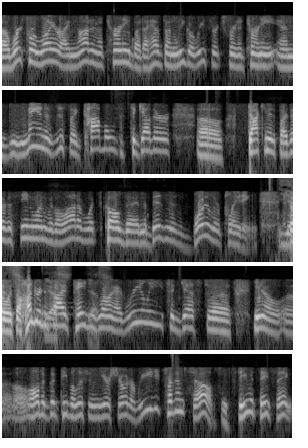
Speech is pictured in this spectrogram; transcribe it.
uh, worked for a lawyer. I'm not an attorney, but I have done legal research for an attorney. And man, is this a cobbled together uh, document if I've ever seen one with a lot of what's called uh, in the business boilerplating. Yes. So it's 105 yes. pages yes. long. I really suggest, uh, you know, uh, all the good people listening to your show to read it for themselves and see what they think.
